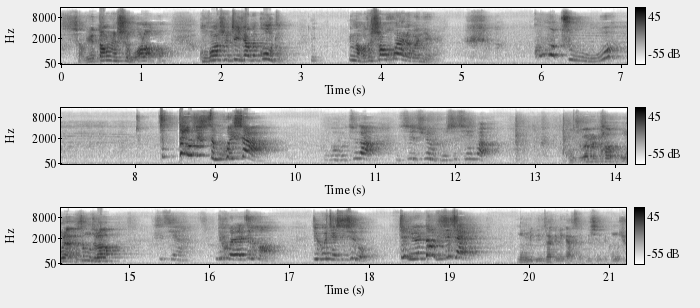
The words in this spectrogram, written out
小月当然是我老婆，古芳是这家的雇主，你你脑子烧坏了吧你？什么雇主，这这到底是怎么回事啊？我不知道，你自己去问何世清吧。我说到那跑过来，怎么着了？世清，你回来正好，你给我解释清楚，这女人到底是谁？我明天再跟你解释，你现在跟我去。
